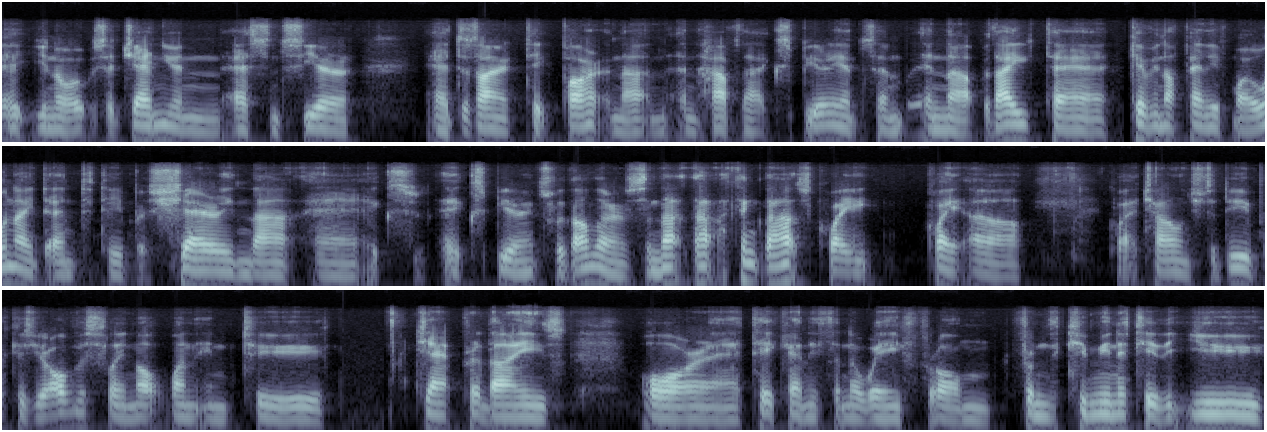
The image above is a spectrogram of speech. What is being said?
uh, you know, it was a genuine, uh, sincere uh, desire to take part in that and, and have that experience in, in that without uh, giving up any of my own identity, but sharing that ex- experience with others. And that, that I think that's quite quite a quite a challenge to do because you're obviously not wanting to jeopardize or uh, take anything away from from the community that you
